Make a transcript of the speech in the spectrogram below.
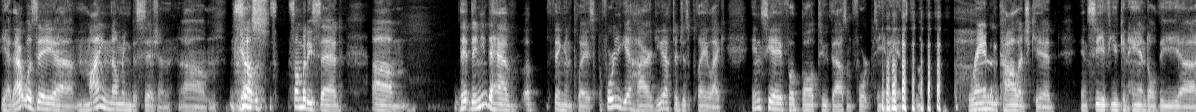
Yeah, that was a uh, mind-numbing decision. Um, so- somebody said um, they, they need to have a thing in place before you get hired. You have to just play like NCAA football 2014 against some random college kid and see if you can handle the uh,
